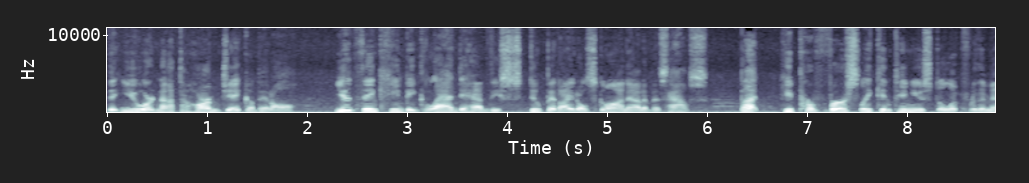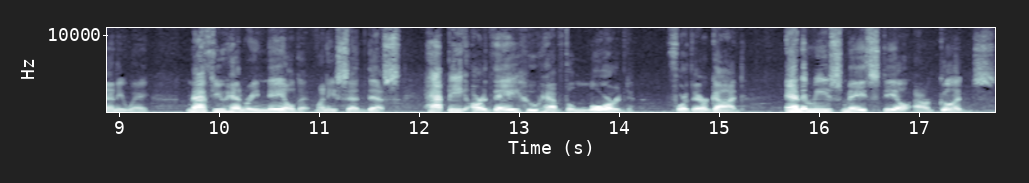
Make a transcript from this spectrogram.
that you are not to harm Jacob at all. You'd think he'd be glad to have these stupid idols gone out of his house. But he perversely continues to look for them anyway. Matthew Henry nailed it when he said this Happy are they who have the Lord for their God. Enemies may steal our goods,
